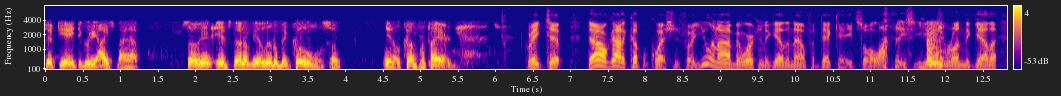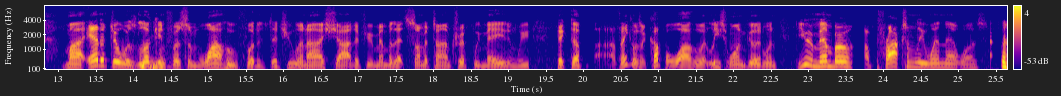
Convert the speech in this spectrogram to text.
58 degree ice bath, so it, it's going to be a little bit cool. So, you know, come prepared. Great tip. Daryl, got a couple questions for you. You and I have been working together now for decades, so a lot of these years run together. My editor was looking for some Wahoo footage that you and I shot. If you remember that summertime trip we made, and we picked up, I think it was a couple Wahoo, at least one good one. Do you remember approximately when that was?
